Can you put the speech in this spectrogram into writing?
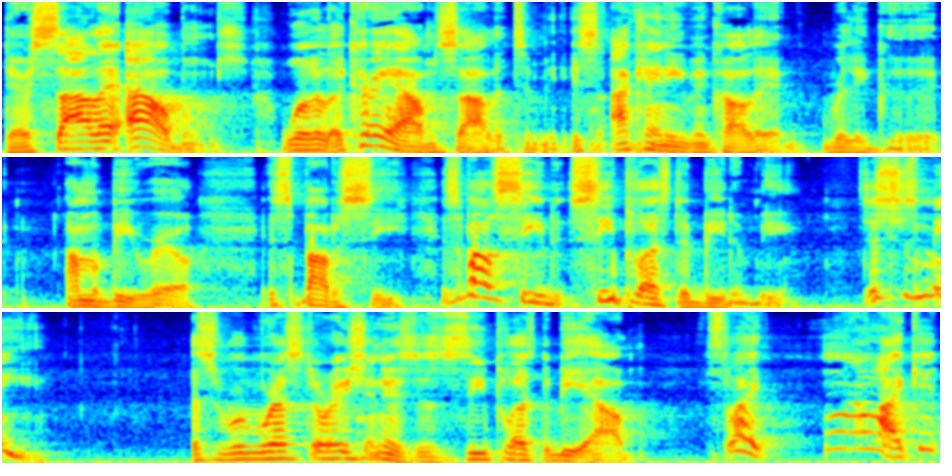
They're solid albums. Well, Lecrae album's solid to me. It's I can't even call it really good. I'm gonna be real. It's about a C. It's about C. C plus to B to B. This is me. That's what restoration is. It's a C plus to B album. It's like mm, I like it,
